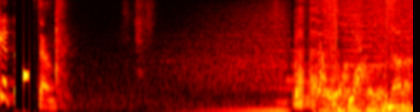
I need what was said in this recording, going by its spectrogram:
Get the down. Wow, banana.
